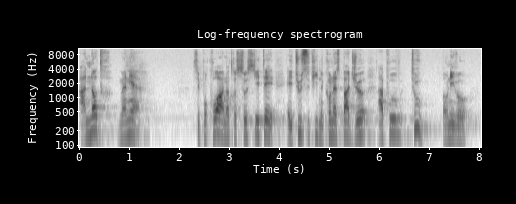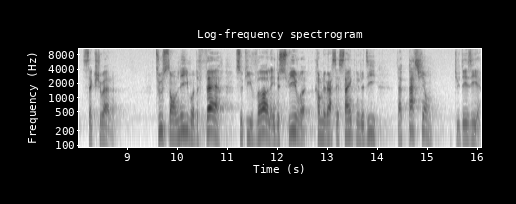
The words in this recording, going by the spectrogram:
à notre manière. C'est pourquoi notre société et tous ceux qui ne connaissent pas Dieu approuvent tout au niveau sexuel. Tous sont libres de faire ce qu'ils veulent et de suivre, comme le verset 5 nous le dit, la passion du désir.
